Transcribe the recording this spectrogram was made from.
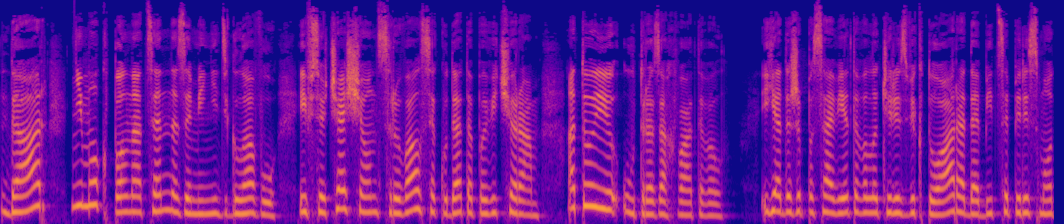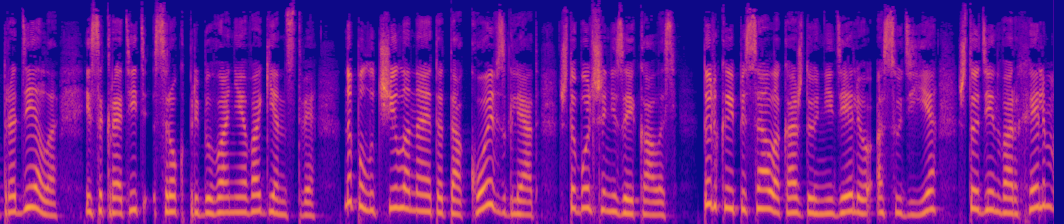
Дар не мог полноценно заменить главу, и все чаще он срывался куда-то по вечерам, а то и утро захватывал. Я даже посоветовала через Виктуара добиться пересмотра дела и сократить срок пребывания в агентстве, но получила на это такой взгляд, что больше не заикалась. Только и писала каждую неделю о судье, что Дин Вархельм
